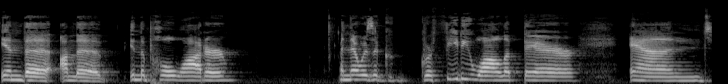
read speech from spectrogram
in the, on the, in the pool water. And there was a g- graffiti wall up there and,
